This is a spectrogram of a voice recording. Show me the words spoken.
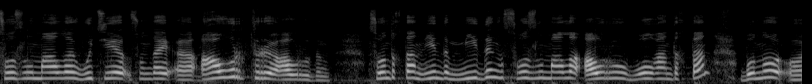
созылмалы өте сондай ә, ауыр түрі аурудың. Сондықтан енді мидың созылмалы ауруы болғандықтан бұны ә,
